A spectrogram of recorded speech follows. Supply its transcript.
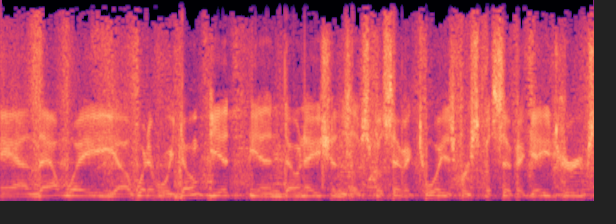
And that way, uh, whatever we don't get in of specific toys for specific age groups,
